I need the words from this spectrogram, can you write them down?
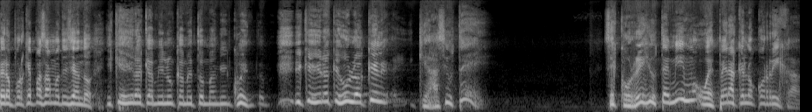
Pero ¿por qué pasamos diciendo, y que era que a mí nunca me toman en cuenta? Y que era que solo aquel... ¿Qué hace usted? ¿Se corrige usted mismo o espera que lo corrijan?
